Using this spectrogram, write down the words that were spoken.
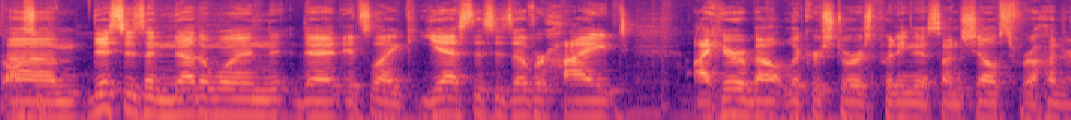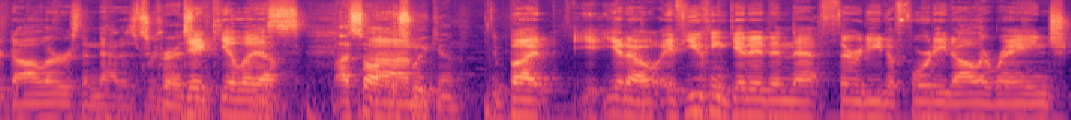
awesome. um, this is another one that it's like, yes, this is overhyped. I hear about liquor stores putting this on shelves for $100, and that is crazy. ridiculous. Yeah. I saw it this Um, weekend. But you know, if you can get it in that 30 to forty dollar range,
